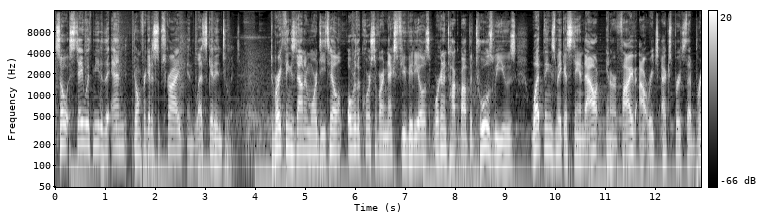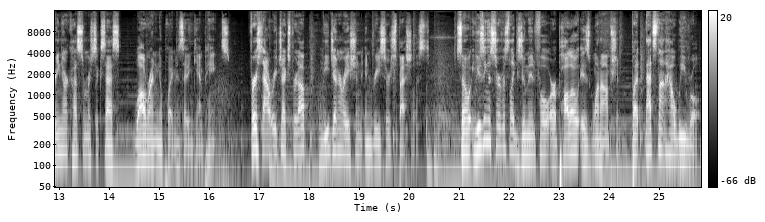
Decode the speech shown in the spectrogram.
So stay with me to the end, don't forget to subscribe, and let's get into it. To break things down in more detail, over the course of our next few videos, we're going to talk about the tools we use, what things make us stand out, and our five outreach experts that bring our customers success while running appointment setting campaigns. First outreach expert up, lead generation and research specialist. So using a service like ZoomInfo or Apollo is one option, but that's not how we roll.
